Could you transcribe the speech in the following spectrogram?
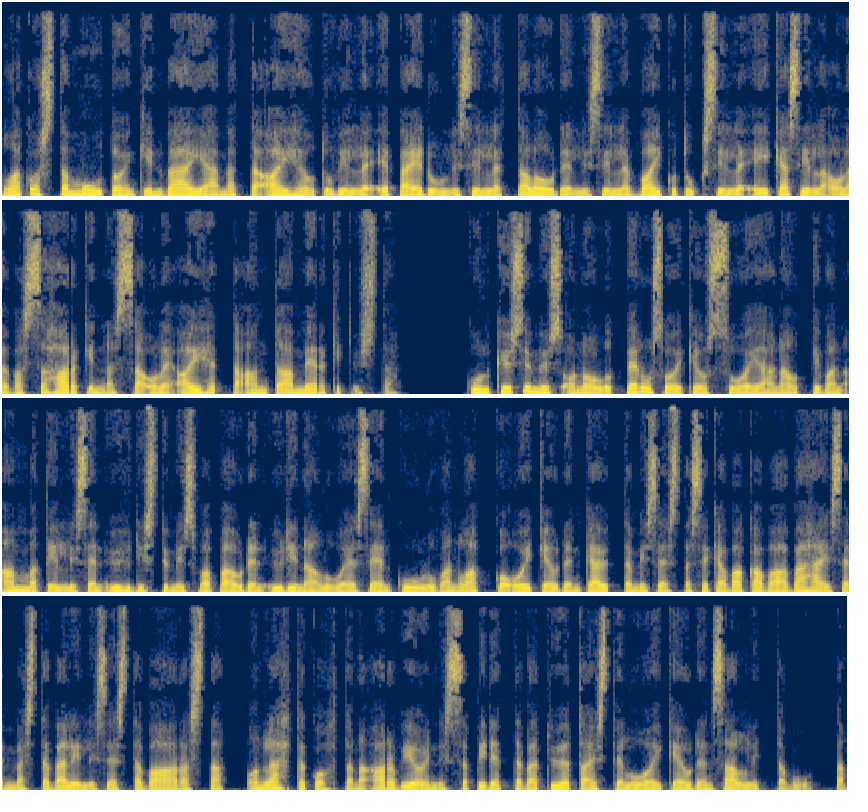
Lakosta muutoinkin vääjäämättä aiheutuville epäedullisille taloudellisille vaikutuksille ei käsillä olevassa harkinnassa ole aihetta antaa merkitystä. Kun kysymys on ollut perusoikeussuojaa nauttivan ammatillisen yhdistymisvapauden ydinalueeseen kuuluvan lakko-oikeuden käyttämisestä sekä vakavaa vähäisemmästä välillisestä vaarasta, on lähtökohtana arvioinnissa pidettävä työtaisteluoikeuden sallittavuutta.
